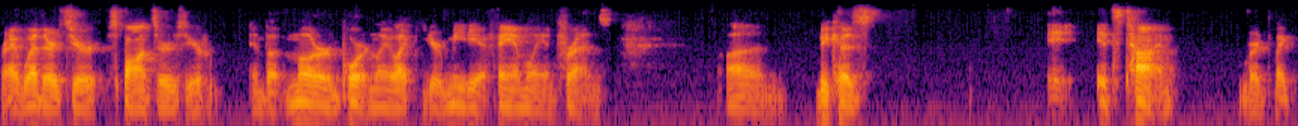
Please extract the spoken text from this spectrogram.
right? Whether it's your sponsors, your but more importantly, like your immediate family and friends, um, because it, it's time. Where like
